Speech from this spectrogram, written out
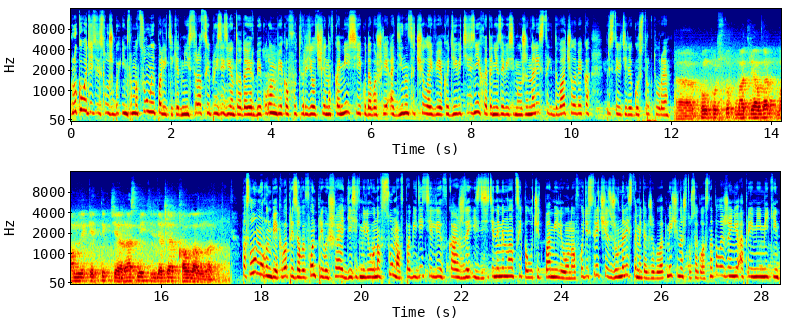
Руководитель службы информационной политики администрации президента Дайырбек Урунбеков утвердил членов комиссии, куда вошли 11 человек. 9 из них – это независимые журналисты и 2 человека – представители госструктуры. Конкурстук материалдар мамлекеттик же расмий тилдерде кабыл алынат. По словам Урунбекова, призовой фонд превышает 10 миллионов суммов. Победители в каждой из 10 номинаций получат по миллиону. В ходе встречи с журналистами также было отмечено, что согласно положению о премии МИКИН,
